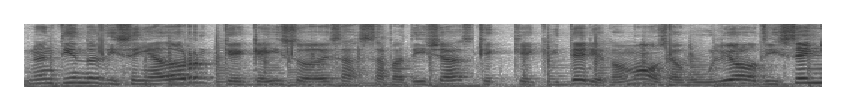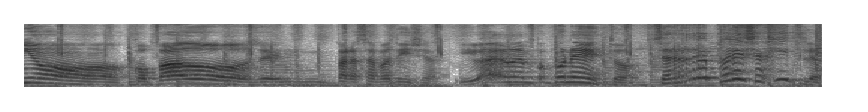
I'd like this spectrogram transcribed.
No entiendo el diseñador que, que hizo esas zapatillas. ¿Qué, criterio tomó? O sea, googleó diseño copados para zapatillas. Y ah, pone esto. Se re parece a Hitler.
